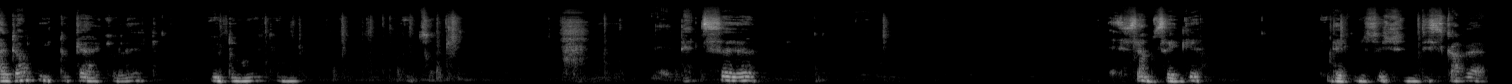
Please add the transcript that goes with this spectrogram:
I don't need to calculate. You do it and it's okay. That's uh, something that musicians discovered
